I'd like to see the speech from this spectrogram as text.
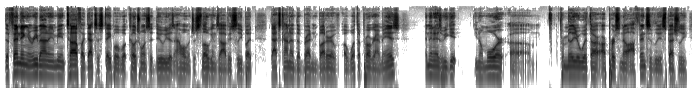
defending and rebounding and being tough, like that's a staple of what coach wants to do. He doesn't have a whole bunch of slogans, obviously, but that's kind of the bread and butter of, of what the program is. And then as we get, you know, more um, familiar with our, our personnel offensively, especially –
